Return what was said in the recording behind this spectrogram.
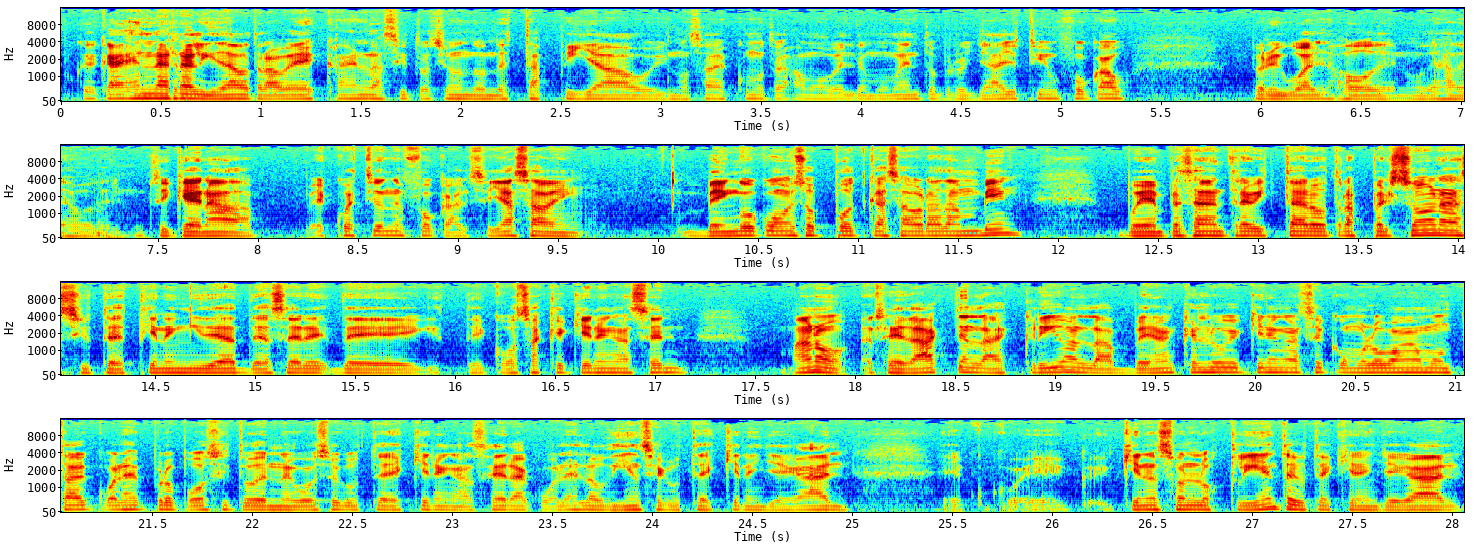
Porque caes en la realidad otra vez, caes en la situación donde estás pillado y no sabes cómo te vas a mover de momento, pero ya yo estoy enfocado, pero igual jode, no deja de joder. Así que nada, es cuestión de enfocarse. Ya saben, vengo con esos podcasts ahora también. Voy a empezar a entrevistar a otras personas. Si ustedes tienen ideas de hacer, de, cosas que quieren hacer, mano, redactenlas, escríbanlas, vean qué es lo que quieren hacer, cómo lo van a montar, cuál es el propósito del negocio que ustedes quieren hacer, a cuál es la audiencia que ustedes quieren llegar, eh, eh, quiénes son los clientes que ustedes quieren llegar,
